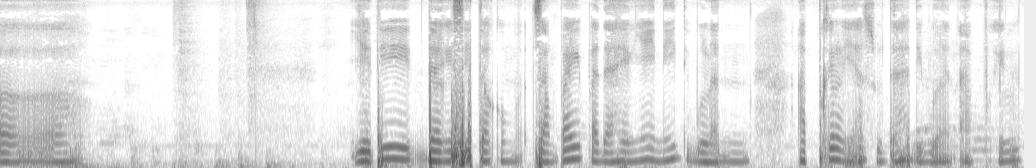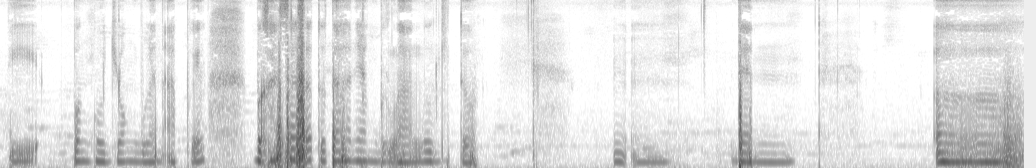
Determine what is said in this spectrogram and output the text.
uh, jadi dari situ aku sampai pada akhirnya ini di bulan April ya sudah di bulan April di penghujung bulan April berasa satu tahun yang berlalu gitu. Dan uh,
